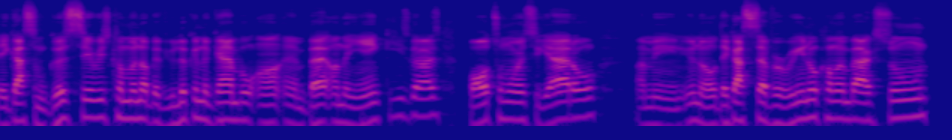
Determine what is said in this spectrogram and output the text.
They got some good series coming up. If you're looking to gamble on and bet on the Yankees, guys, Baltimore and Seattle. I mean, you know, they got Severino coming back soon,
